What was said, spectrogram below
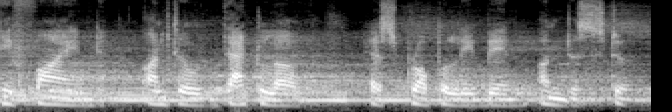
defined until that love has properly been understood.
